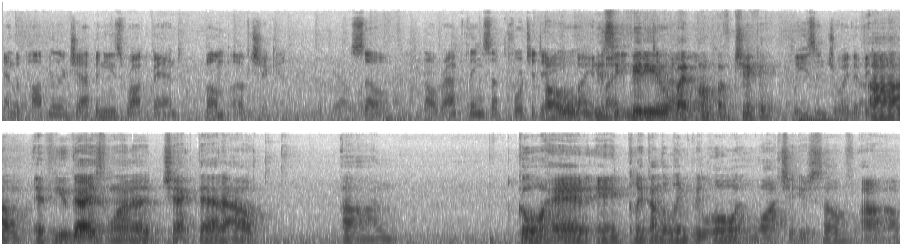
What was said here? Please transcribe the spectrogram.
and the popular Japanese rock band Bump of Chicken. So, I'll wrap things up for today. Oh, music video by Bump of Chicken. Please enjoy the video. Um, if you guys want to check that out, um, go ahead and click on the link below and watch it yourself. Um,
